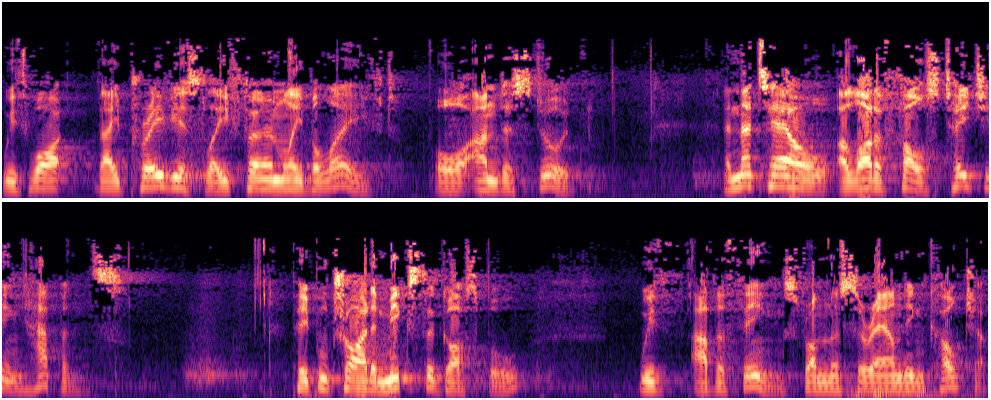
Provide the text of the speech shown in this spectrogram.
with what they previously firmly believed or understood. And that's how a lot of false teaching happens. People try to mix the gospel with other things from the surrounding culture.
